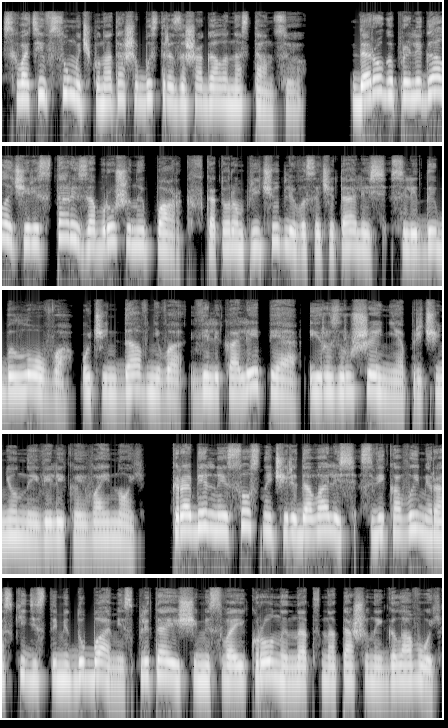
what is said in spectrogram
Схватив сумочку, Наташа быстро зашагала на станцию. Дорога пролегала через старый заброшенный парк, в котором причудливо сочетались следы былого, очень давнего великолепия и разрушения, причиненные Великой войной. Корабельные сосны чередовались с вековыми раскидистыми дубами, сплетающими свои кроны над Наташиной головой,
